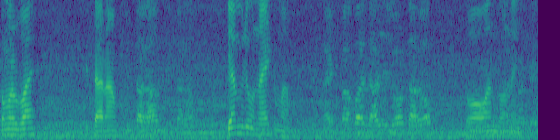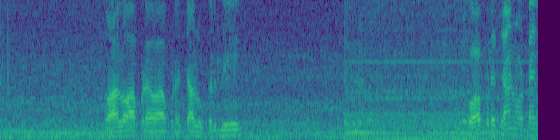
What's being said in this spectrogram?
કમલભાઈ સીતારામ. સીતારામ સીતારામ. કેમ રહ્યું નાઇટમાં નાઇટમાં બસ આજે જોરદાર તો વાંધો નહીં. તો હાલો આપણે આપણે ચાલુ કરી દઈએ. તો આપણે ચાનો ટાઈમ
